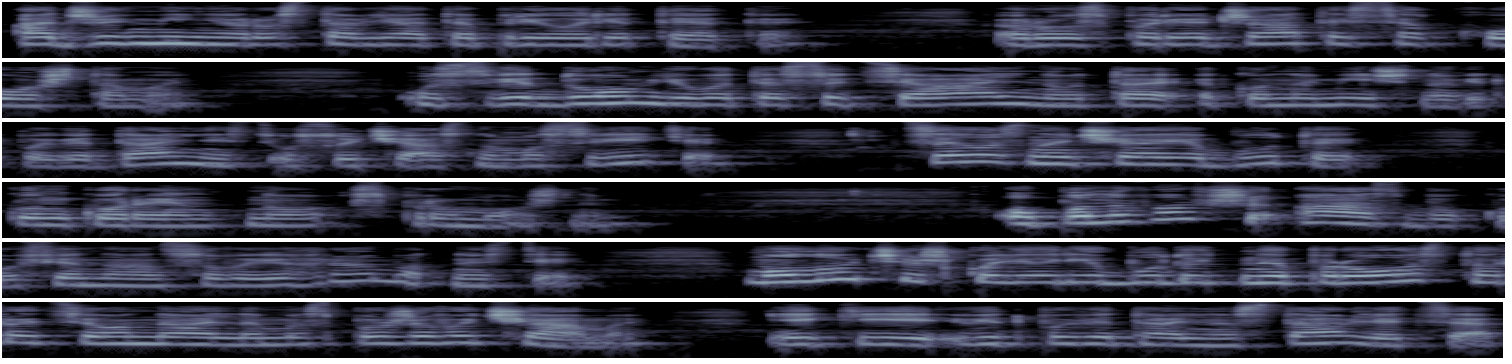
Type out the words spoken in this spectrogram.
Адже вміння розставляти пріоритети, розпоряджатися коштами, усвідомлювати соціальну та економічну відповідальність у сучасному світі це означає бути конкурентно спроможним. Опанувавши азбуку фінансової грамотності, молодші школярі будуть не просто раціональними споживачами, які відповідально ставляться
